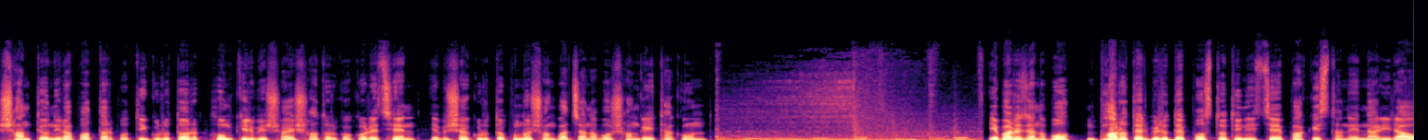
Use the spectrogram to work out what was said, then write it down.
শান্তি ও নিরাপত্তার প্রতি গুরুতর হুমকির বিষয়ে সতর্ক করেছেন। এ বিষয়ে গুরুত্বপূর্ণ সংবাদ জানাব, সঙ্গেই থাকুন। এবারে জানাব, ভারতের বিরুদ্ধে প্রস্তুতি নিচ্ছে পাকিস্তানের নারীরাও।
